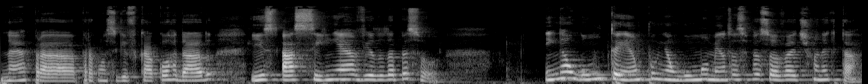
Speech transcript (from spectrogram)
né, para conseguir ficar acordado, e assim é a vida da pessoa. Em algum tempo, em algum momento, essa pessoa vai desconectar.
